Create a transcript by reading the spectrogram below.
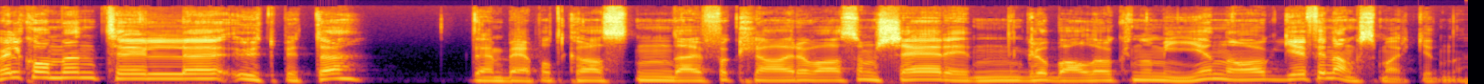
Velkommen til eh, Utbytte, DNB-podkasten der vi forklarer hva som skjer i den globale økonomien og finansmarkedene.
